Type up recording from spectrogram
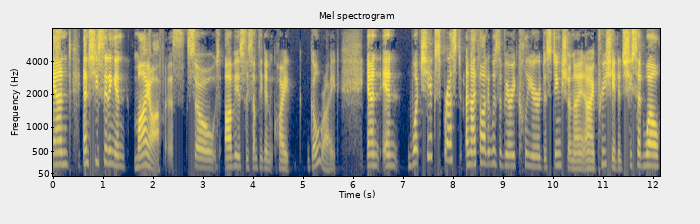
and and she's sitting in my office, so obviously something didn't quite go right, and and what she expressed, and I thought it was a very clear distinction. I, I appreciated. She said, "Well,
